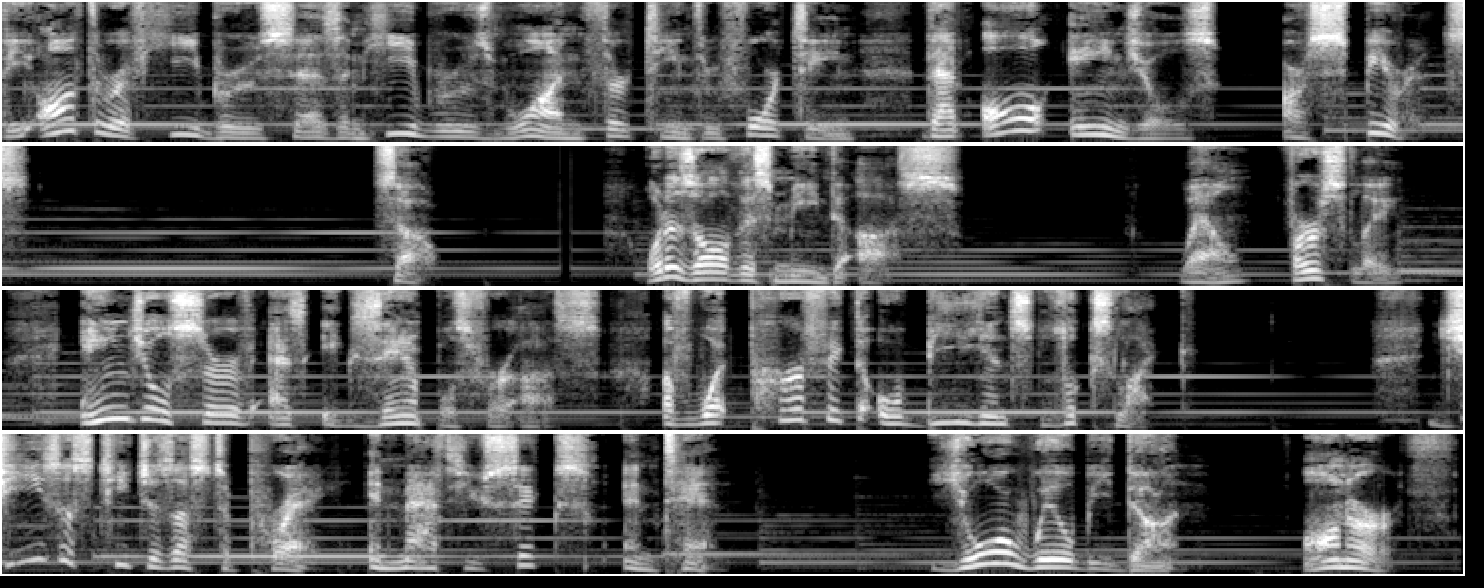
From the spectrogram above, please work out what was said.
The author of Hebrews says in Hebrews 1 13 through 14 that all angels are spirits. So, what does all this mean to us? Well, firstly, angels serve as examples for us of what perfect obedience looks like. Jesus teaches us to pray in Matthew 6 and 10 Your will be done on earth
